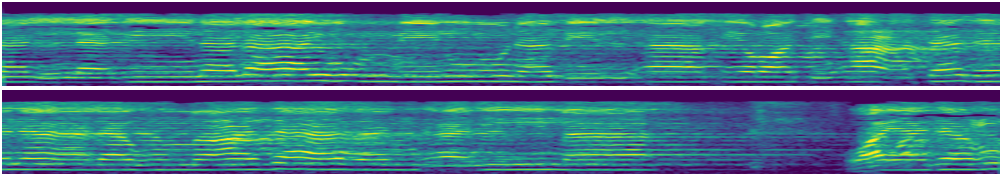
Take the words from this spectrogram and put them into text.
الذين لا يؤمنون بالآخرة أعتدنا لهم عذابا أليما ويدعو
